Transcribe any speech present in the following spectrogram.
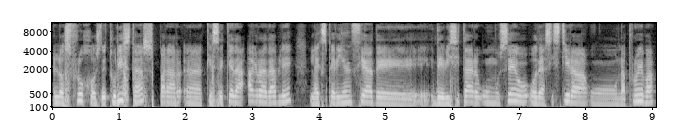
los flujos de turistas para eh, que se quede agradable la experiencia de visitar un museo o de asistir a una prueba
